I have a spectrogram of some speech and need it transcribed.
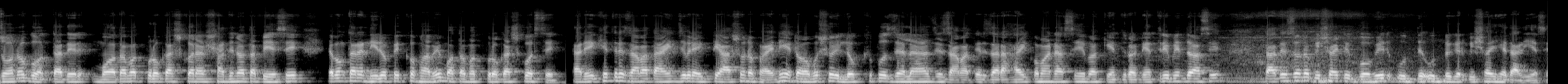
জনগণ তাদের মতামত প্রকাশ করার স্বাধীনতা পেয়েছে এবং তারা নিরপেক্ষভাবে মতামত প্রকাশ করছে। আর এই ক্ষেত্রে জামাত আইনজীবীরা একটি আসনও পায়নি। এটা অবশ্যই লক্ষ্মীপুর জেলা যে জামাতের যারা হাইকমান্ড আছে বা কেন্দ্রীয় নেতৃবৃন্দ আছে, তাদের জন্য বিষয়টি গভীর উদ্বে- উদ্বেগের বিষয় হয়ে দাঁড়িয়েছে।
